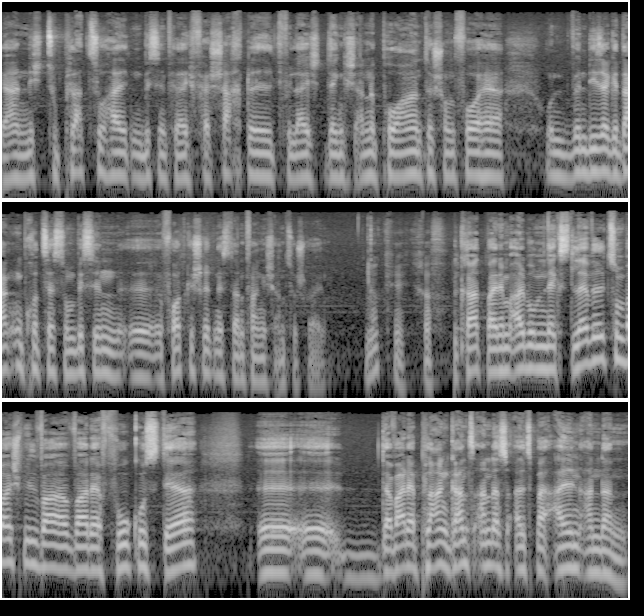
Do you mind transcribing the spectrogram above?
ja, nicht zu platt zu halten, ein bisschen vielleicht verschachtelt, vielleicht denke ich an eine Pointe schon vorher. Und wenn dieser Gedankenprozess so ein bisschen äh, fortgeschritten ist, dann fange ich an zu schreiben. Okay, krass. Gerade bei dem Album Next Level zum Beispiel war, war der Fokus der, äh, äh, da war der Plan ganz anders als bei allen anderen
